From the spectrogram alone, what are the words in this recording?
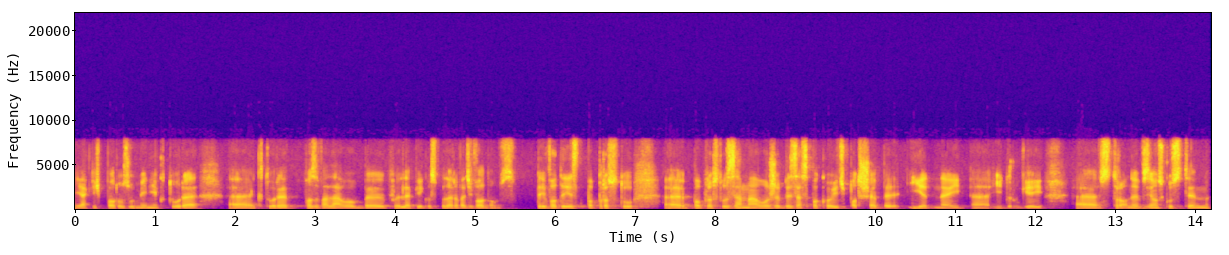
jakieś porozumienie, które, które pozwalałoby lepiej gospodarować wodą tej wody jest po prostu, e, po prostu za mało, żeby zaspokoić potrzeby jednej e, i drugiej e, strony. W związku z tym,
